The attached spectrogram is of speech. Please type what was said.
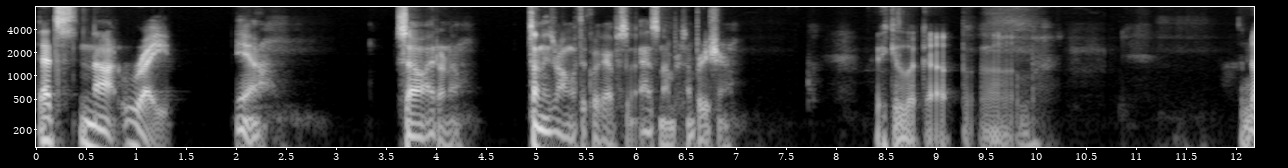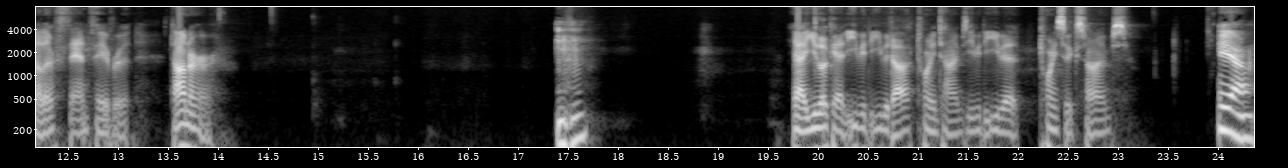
That's not right. Yeah. So I don't know something's wrong with the quick as numbers. I'm pretty sure. We could look up um, another fan favorite, Danaher. Mm-hmm. Yeah, you look at EV to EBITDA 20 times, EV to EBIT 26 times. Yeah.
